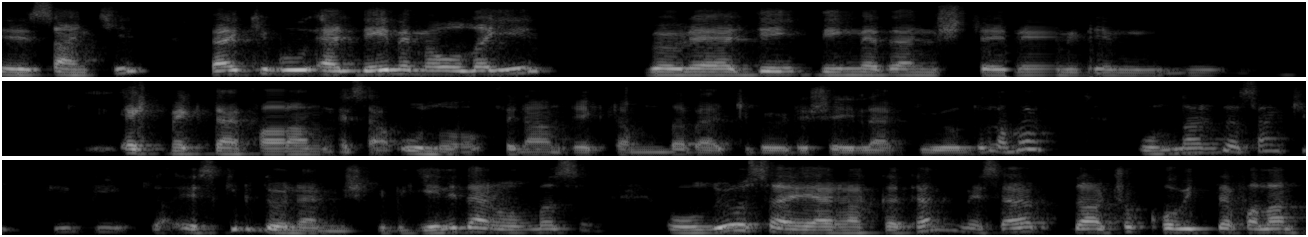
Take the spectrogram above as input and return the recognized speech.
e, sanki. Belki bu el değmeme olayı böyle el değmeden işte ne bileyim ekmekten falan mesela unu falan reklamında belki böyle şeyler diyordur ama onlar da sanki bir, bir, eski bir dönemmiş gibi yeniden olması oluyorsa eğer hakikaten mesela daha çok Covid'de falan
